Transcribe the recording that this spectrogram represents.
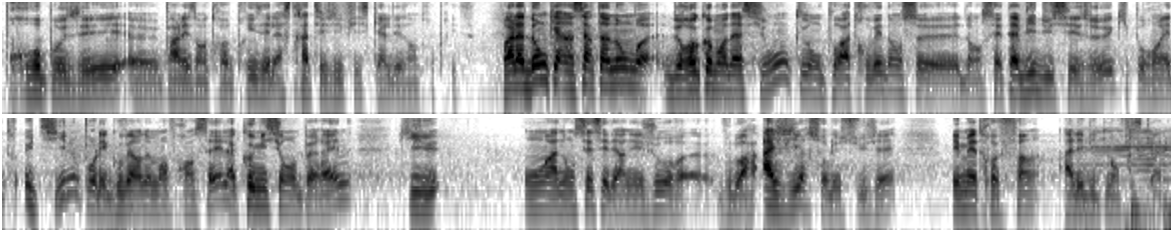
euh, proposés euh, par les entreprises et la stratégie fiscale des entreprises. Voilà donc un certain nombre de recommandations que l'on pourra trouver dans, dans cet avis du CESE qui pourront être utiles pour les gouvernements français, la Commission européenne qui ont annoncé ces derniers jours vouloir agir sur le sujet et mettre fin à l'évitement fiscal.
